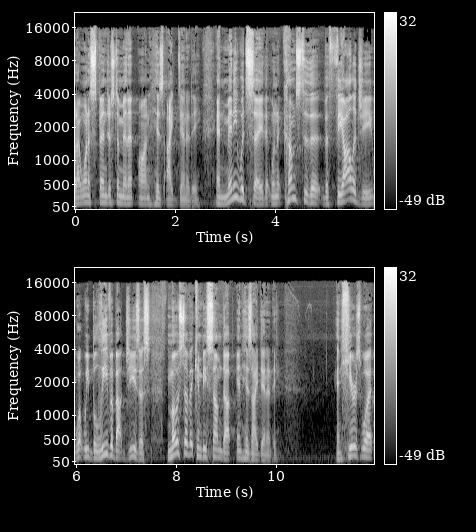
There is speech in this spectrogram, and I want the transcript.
but I want to spend just a minute on his identity. And many would say that when it comes to the, the theology, what we believe about Jesus, most of it can be summed up in his identity. And here's what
